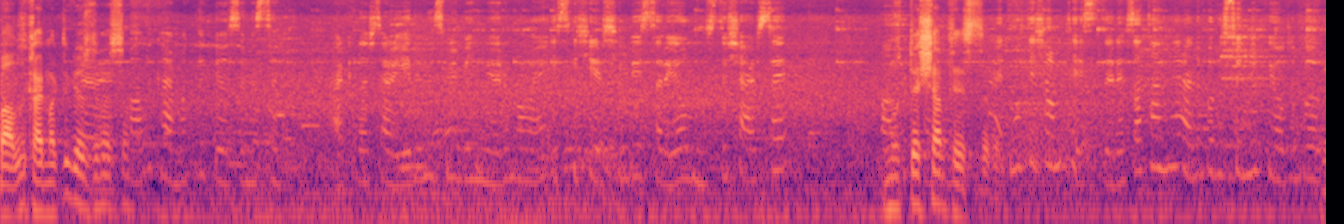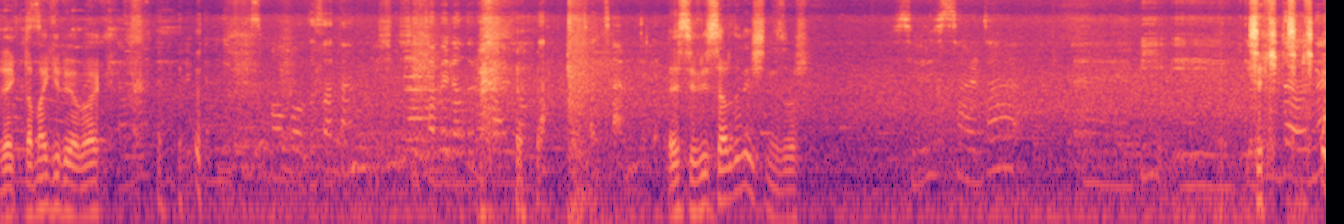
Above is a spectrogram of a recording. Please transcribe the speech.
Ballı kaymaklı gözlemesi. Ballı kaymaklı gözlemesi. Arkadaşlar yediniz mi bilmiyorum ama Eskişehir Sivrihisar'a yolunuz düşerse Muhteşem tesisleri. Evet muhteşem testleri. Zaten herhalde burası ünlük yolda. Bu, Reklama giriyor bak. Reklamın ilgisi bol bol da zaten şey tabelaları var yolda. Totemleri. E Sivrihisar'da ne işiniz var? Sivrihisar'da e, bir e, Çek- Dağı'na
